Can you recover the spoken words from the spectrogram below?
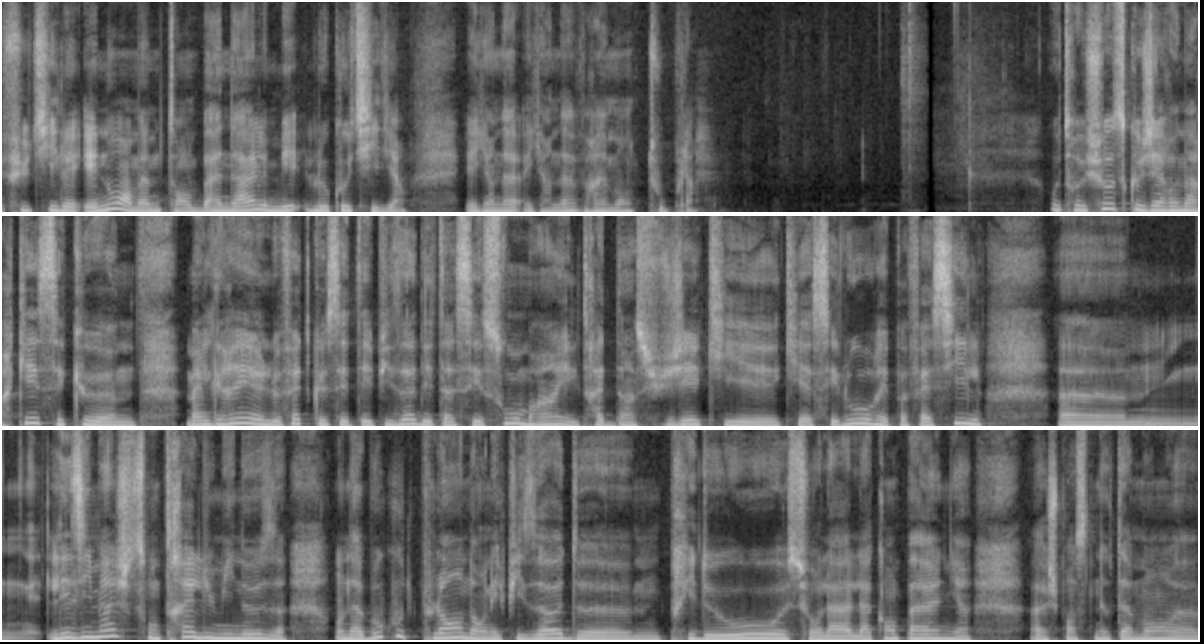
futiles et, non en même temps banales, mais le quotidien. Et il y il y en a vraiment tout plein. Autre chose que j'ai remarqué, c'est que euh, malgré le fait que cet épisode est assez sombre, hein, il traite d'un sujet qui est, assez lourd et pas facile, euh, les images sont très lumineuses. On a beaucoup de plans dans l'épisode euh, pris de haut sur la, campagne. je pense notamment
